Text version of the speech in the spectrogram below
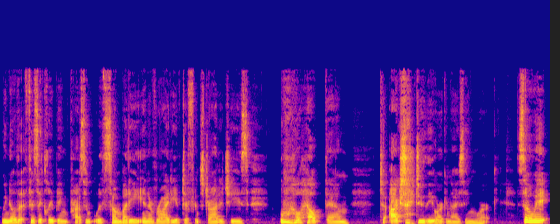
We know that physically being present with somebody in a variety of different strategies will help them to actually do the organizing work. So it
